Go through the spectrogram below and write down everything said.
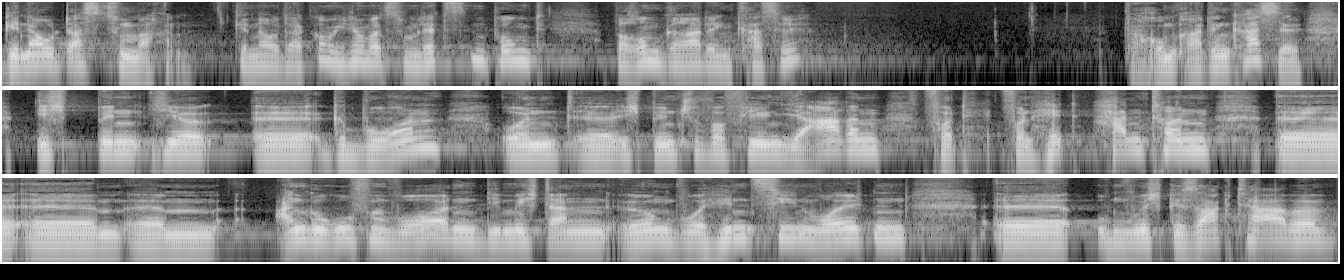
genau das zu machen. Genau, da komme ich nochmal zum letzten Punkt. Warum gerade in Kassel? Warum gerade in Kassel? Ich bin hier äh, geboren und äh, ich bin schon vor vielen Jahren von, von Headhuntern äh, ähm, ähm, angerufen worden, die mich dann irgendwo hinziehen wollten, äh, um wo ich gesagt habe,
